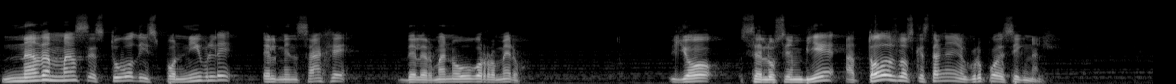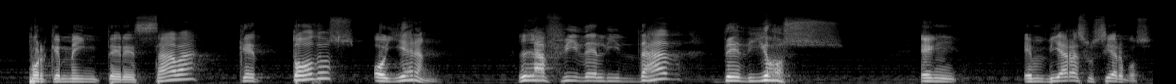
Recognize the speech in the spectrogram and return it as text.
nada más estuvo disponible el mensaje del hermano Hugo Romero. Yo se los envié a todos los que están en el grupo de Signal, porque me interesaba que todos oyeran la fidelidad de Dios en enviar a sus siervos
